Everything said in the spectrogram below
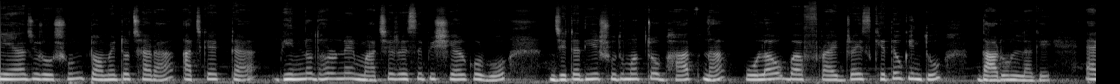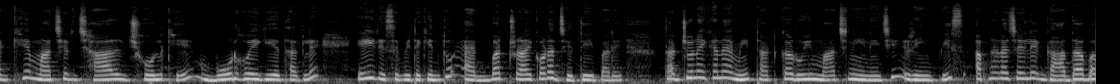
পেঁয়াজ, রসুন, টমেটো ছাড়া আজকে একটা ভিন্ন ধরনের মাছের রেসিপি শেয়ার করব, যেটা দিয়ে শুধুমাত্র ভাত না, পোলাও বা ফ্রাইড রাইস খেতেও কিন্তু দারুণ লাগে। একঘেয়ে মাছের ঝাল, ঝোল খেয়ে বোর হয়ে গিয়ে থাকলে এই রেসিপিটা কিন্তু একবার ট্রাই করা যেতেই পারে। তার জন্য এখানে আমি টাটকা রুই মাছ নিয়ে নিয়েছি রিং পিস আপনারা চাইলে গাদা বা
